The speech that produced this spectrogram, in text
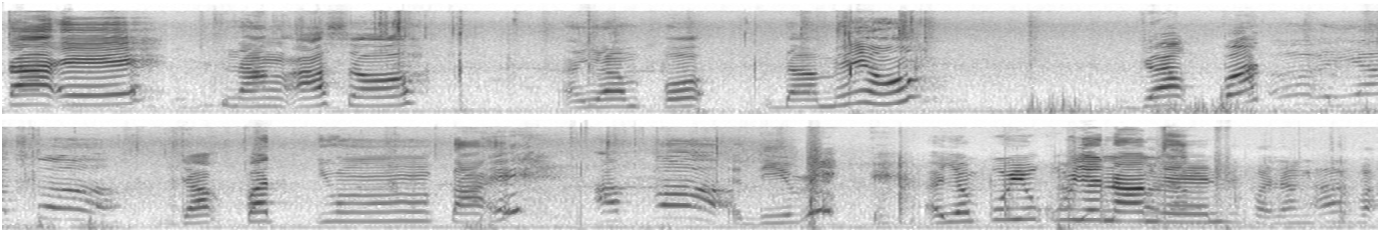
Tae ng aso. Ayan po. Dami oh. Jackpot. Oh. Jackpot yung tae. Apo. Adiri. Ayan po yung kuya namin. Apo.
